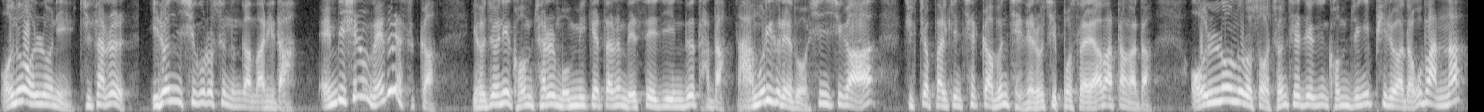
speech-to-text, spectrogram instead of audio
어느 언론이 기사를 이런 식으로 쓰는가 말이다. MBC는 왜 그랬을까? 여전히 검찰을 못 믿겠다는 메시지인 듯 하다. 아무리 그래도 신 씨가 직접 밝힌 책값은 제대로 짚었어야 마땅하다. 언론으로서 전체적인 검증이 필요하다고 봤나?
